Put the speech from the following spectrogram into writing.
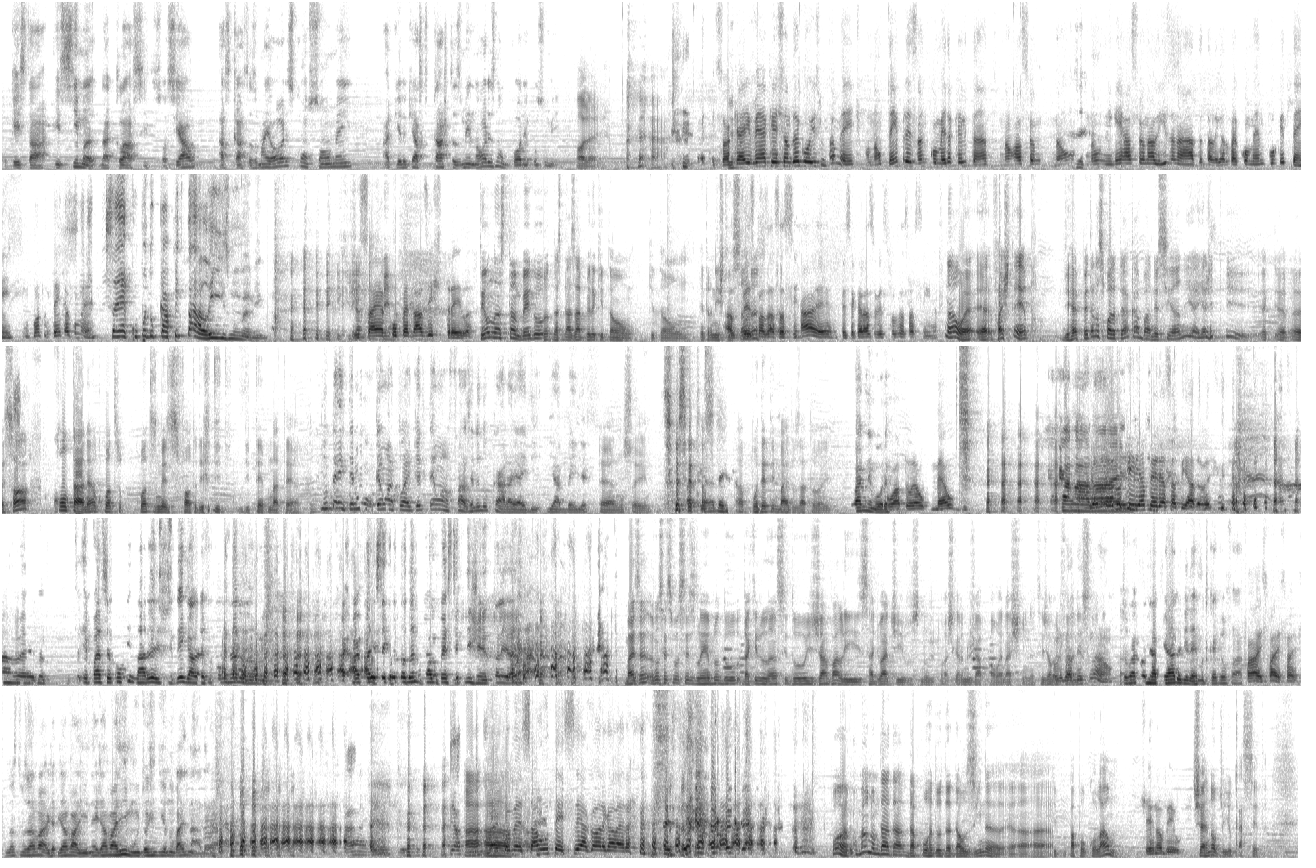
o que está em cima da classe social, as castas maiores consomem aquilo que as castas menores não podem consumir. Olha aí. Só que aí vem a questão do egoísmo também. Tipo, não tem precisando de comer daquele tanto. Não, racion... não, não ninguém racionaliza nada, tá ligado? Vai comendo porque tem. Enquanto tem, tá comendo. Isso aí é culpa do capitalismo, meu amigo. Isso aí é culpa é das estrelas. Tem um lance também do, das, das abelhas que estão que estão entrando em Às extinção, vezes né? para assassinos. Ah, é. Pensei que era às vezes para assassinos. Não, é, é- faz tempo. De repente elas podem até acabar nesse ano e aí a gente. É, é- é só contar, né? Quantos, quantos meses falta de, de, de tempo na Terra. Não tem, tem um, tem um ator aí que ele tem uma fazenda do caralho aí de, de abelha. É, não sei. Você tá, tá por dentro demais dos atores aí. Wagner Moura. O ator é o Mel. Gibson. Eu, eu não Caralho. queria perder essa piada, velho. Ah, velho. Pode ser combinado. Eu disse, Ei, galera, foi combinado não, bicho. Vai, vai parecer que eu tô dando palco pra esse tipo de gente, tá ligado? Mas eu não sei se vocês lembram do, daquele lance dos javalis radioativos. no- acho que era no Japão, é na China. Vocês já ouviram falar nisso? não. Tu vai fazer a piada, Guilherme? Tu quer que eu faça? Faz, faz, faz. O lance do java- ja- javali, né? Javali muito, hoje em dia não vale nada. eu acho. Ah, Vai ah, começar o UTC agora, galera. porra, como é o nome da, da, da porra do- da, da usina a, a, que papocou lá? Chernobyl. Chernobyl, caceta.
